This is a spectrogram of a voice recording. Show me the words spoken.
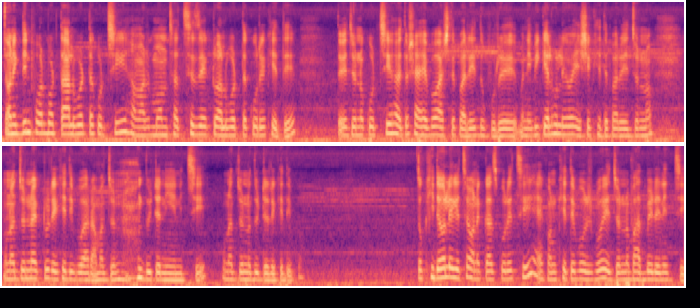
তো অনেক দিন পর ভর্তা, আলু ভর্তা করছি। আমার মন চাচ্ছে যে একটু আলু ভর্তা করে খেতে। তো এর জন্য করছি, হয়তো সাহেবও আসতে পারে দুপুরে মানে বিকেল হলেও এসে খেতে পারে। এর জন্য ওনার জন্য একটু রেখে দিব আর আমার জন্য দুইটা নিয়ে নিচ্ছি। ওনার জন্য দুইটা রেখে দিব। তো খিদেও লেগেছে, অনেক কাজ করেছি, এখন খেতে বসবো, এর জন্য ভাত বেড়ে নিচ্ছি।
